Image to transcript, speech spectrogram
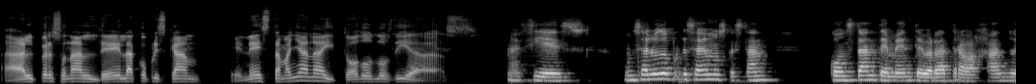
al personal de la Copriscam en esta mañana y todos los días. Así es. Un saludo porque sabemos que están constantemente, ¿verdad?, trabajando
